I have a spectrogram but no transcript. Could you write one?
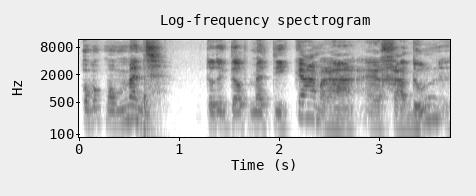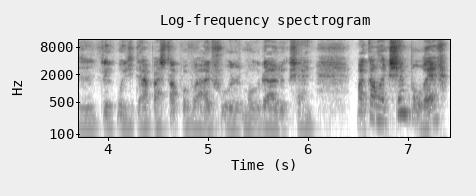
Op het moment dat ik dat met die camera uh, ga doen, dus natuurlijk moet je daar een paar stappen voor uitvoeren, dat moet duidelijk zijn, maar kan ik simpelweg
